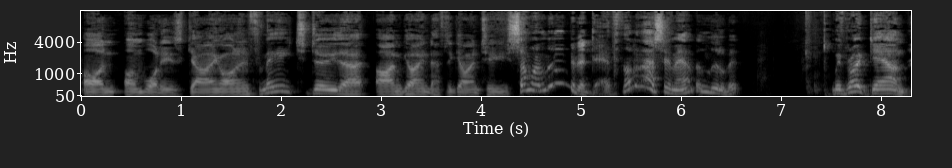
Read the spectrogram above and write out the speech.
on on what is going on, and for me to do that, I'm going to have to go into somewhat a little bit of depth, not a massive amount, but a little bit we broke down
